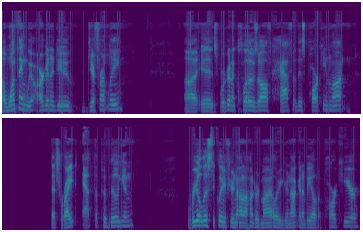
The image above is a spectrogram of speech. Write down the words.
Uh, one thing we are going to do differently uh, is we're going to close off half of this parking lot that's right at the pavilion. Realistically, if you're not a hundred miler, you're not going to be able to park here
